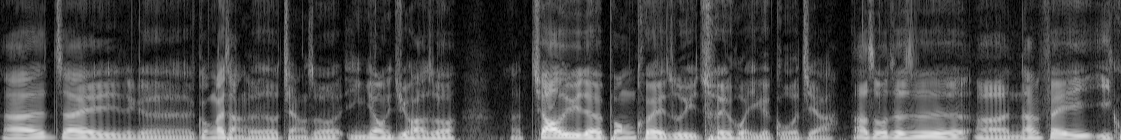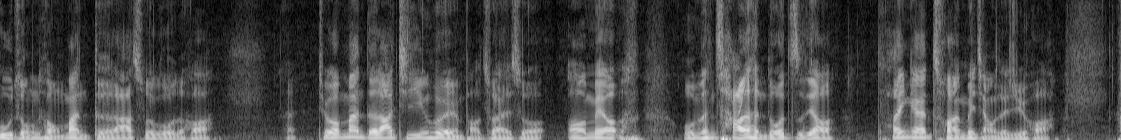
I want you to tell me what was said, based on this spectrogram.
她在那个公开场合都讲说，引用一句话说：“呃，教育的崩溃足以摧毁一个国家。他说这是呃南非已故总统曼德拉说过的话。结果曼德拉基金会的人跑出来说：“哦，没有，我们查了很多资料，他应该从来没讲过这句话。”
